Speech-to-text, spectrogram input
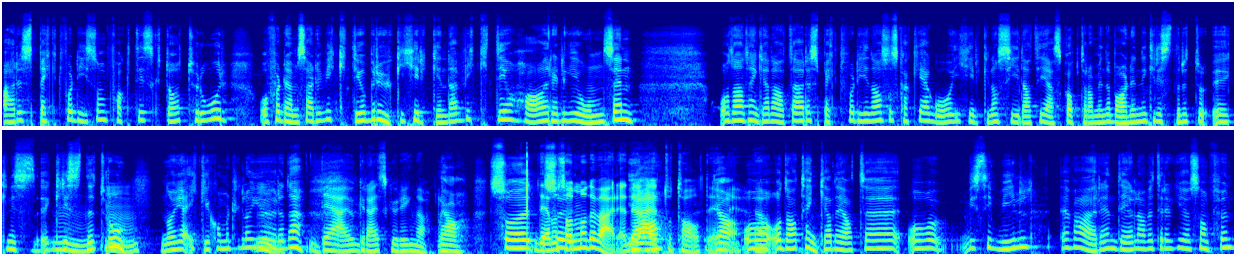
av respekt for de som faktisk da tror. Og for dem så er det viktig å bruke kirken. Det er viktig å ha religionen sin. Og da tenker jeg da at det er respekt for de da, så skal ikke jeg gå i kirken og si at jeg skal oppdra mine barn inn i kristne, tro- Mm, knis, eh, kristne tro, når jeg ikke kommer til å gjøre det. Det er jo grei skuring, da. Ja, så, Det, så, sånn må det være. Det Ja. er jeg totalt enig i. ja, og, og da tenker jeg det at eh, og hvis de vil være en del av et religiøst samfunn,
